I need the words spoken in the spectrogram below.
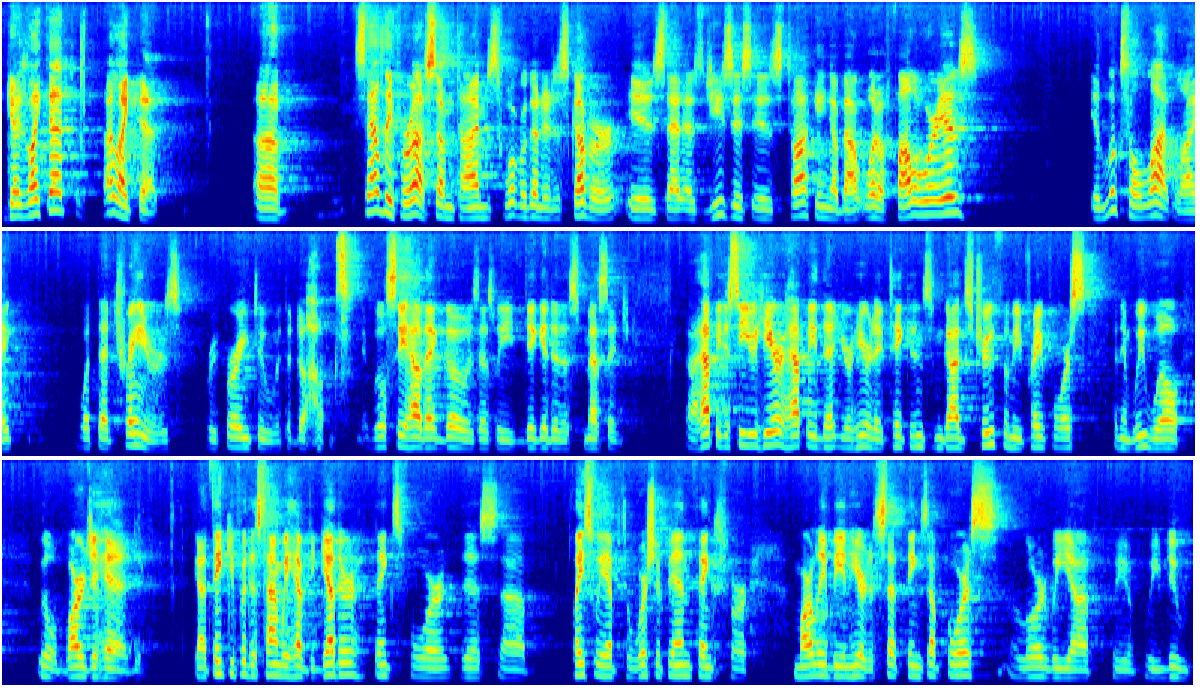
You guys like that? I like that. Uh, sadly for us, sometimes what we're going to discover is that as Jesus is talking about what a follower is, it looks a lot like what that trainer's referring to with the dogs. We'll see how that goes as we dig into this message. Uh, happy to see you here. Happy that you're here to take in some God's truth. Let me pray for us, and then we will we'll barge ahead. God, thank you for this time we have together. Thanks for this uh, place we have to worship in. Thanks for Marley being here to set things up for us. Lord, we, uh, we, we do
